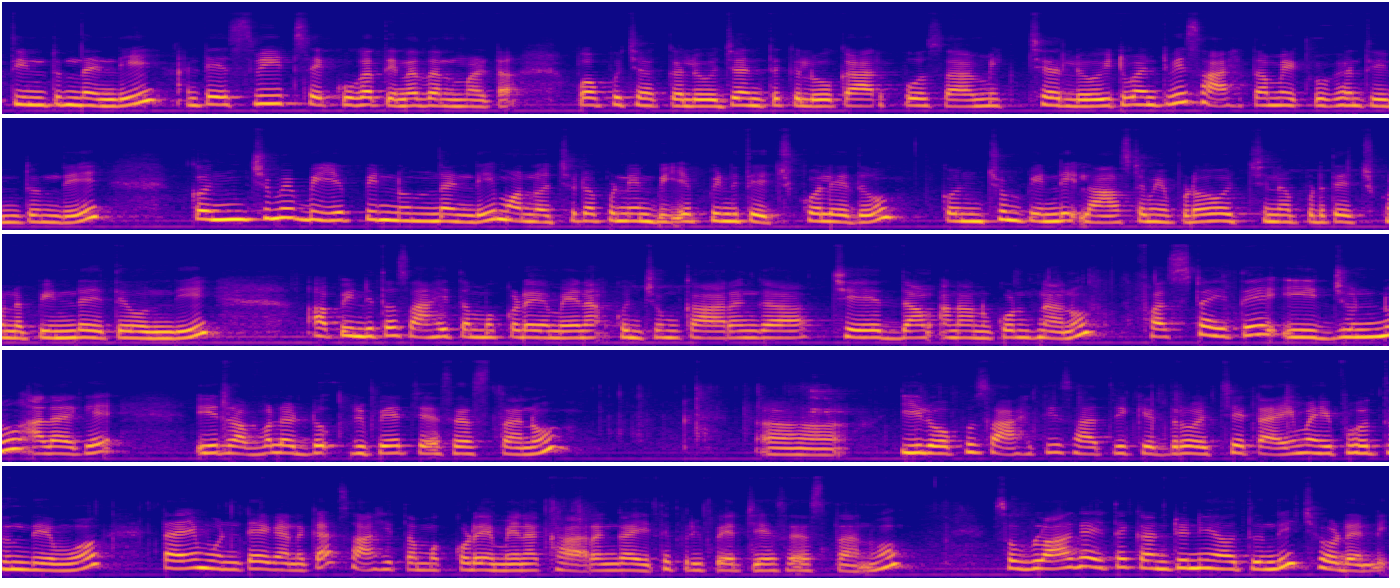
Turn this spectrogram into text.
తింటుందండి. అంటే స్వీట్స్ ఎక్కువగా తినదనమాట. పప్పు చెక్కలు జంతికలు కార్పూస మిక్చర్లు ఇటువంటివి సాహితమ్మ ఎక్కువగా తింటుంది. కొంచెమే బియ్య పిండి ఉందండి. మొన్న వచ్చేటప్పుడు నేను బియ్య పిండి తెచ్చుకోలేదు. కొంచెం పిండి లాస్ట్ టైం ఎప్పుడో వచ్చినప్పుడు తెచ్చుకున్న పిండి అయితే ఉంది. ఆ పిండితో సాహితమ్మ కూడా ఏమైనా కొంచెం కారంగా చేద్దాం అని అనుకుంటున్నాను. ఫస్ట్ అయితే ఈ జున్ను అలాగే ఈ రవ్వ లడ్డు ప్రిపేర్ చేసేస్తాను. ఈలోపు సాహితీ సాత్విక్ ఇద్దరు వచ్చే టైం అయిపోతుందేమో. టైం ఉంటే కనుక సాహితమ్మకు కూడా ఏమైనా కారంగా అయితే ప్రిపేర్ చేసేస్తాను. సో బ్లాగ్ అయితే కంటిన్యూ అవుతుంది. చూడండి.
